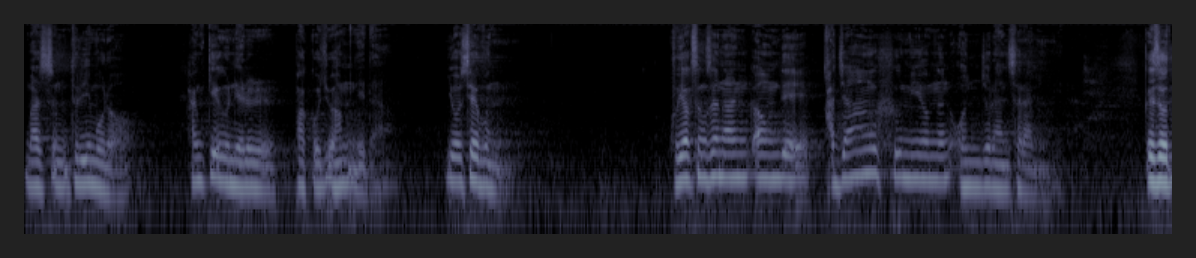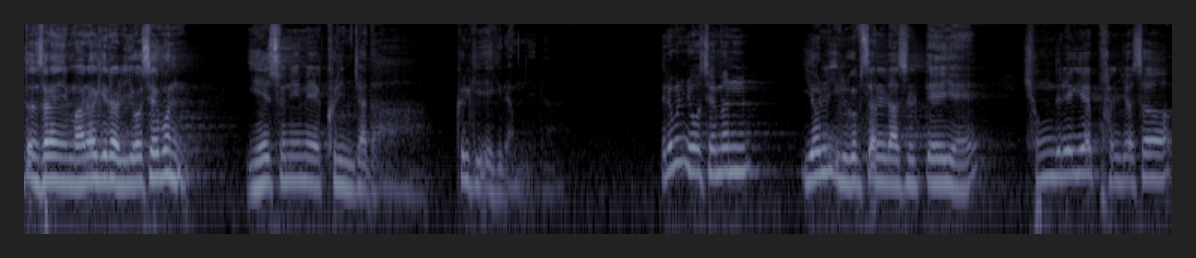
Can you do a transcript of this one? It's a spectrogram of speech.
말씀드림으로 함께 은혜를 받고자 합니다. 요셉은 구약성선 가운데 가장 흠이 없는 온전한 사람입니다. 그래서 어떤 사람이 말하기를 요셉은 예수님의 그림자다. 그렇게 얘기를 합니다. 여러분 요셉은 17살 났을 때에 형들에게 팔려서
